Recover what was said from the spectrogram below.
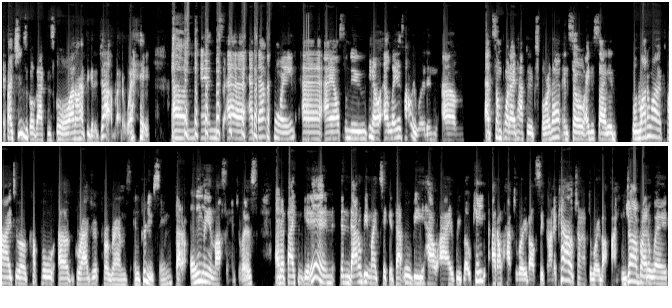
if I choose to go back to school, I don't have to get a job right away. um, and uh, at that point, uh, I also knew, you know, LA is Hollywood, and um, at some point I'd have to explore that. And so I decided, well, why do I apply to a couple of graduate programs in producing that are only in Los Angeles? And if I can get in, then that'll be my ticket. That will be how I relocate. I don't have to worry about sleeping on a couch. I don't have to worry about finding a job right away.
